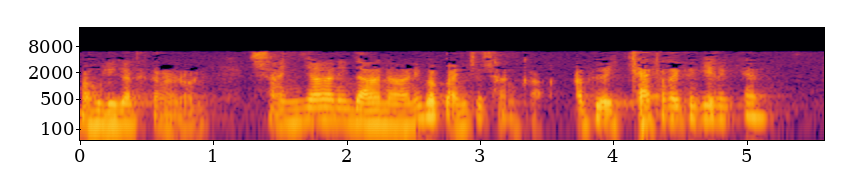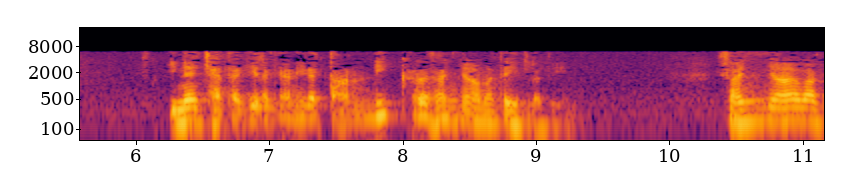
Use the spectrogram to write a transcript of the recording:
බහුලීගත කරන්න ඕනේ. සංඥා නිදානානි පංච සංකා. අපි ඔය චතර එක කියලා කියන්නේ. ඉන චත කියලා කියන්නේ ඒක තන්නේ කර සංඥා මත හිටලා තියෙනවා. සංඥාවක්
